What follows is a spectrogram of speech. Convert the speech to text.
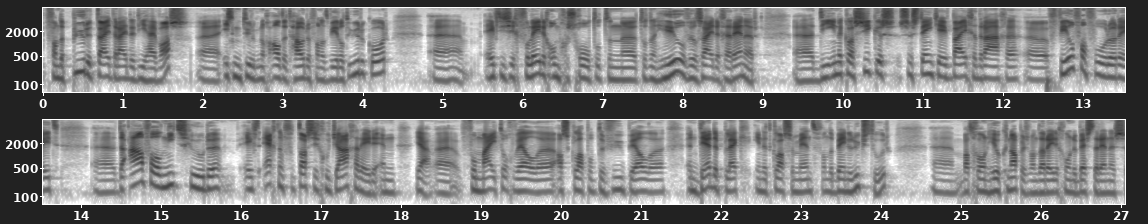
van de pure tijdrijder die hij was, eh, is natuurlijk nog altijd houder van het werelduurrecord. Eh, heeft hij zich volledig omgeschoold tot een, tot een heel veelzijdige renner. die in de klassiekers zijn steentje heeft bijgedragen. veel van voren reed. de aanval niet schuwde. Heeft echt een fantastisch goed jaar gereden. En ja, voor mij toch wel als klap op de vuurpijl een derde plek in het klassement van de Benelux Tour. Wat gewoon heel knap is, want daar reden gewoon de beste renners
